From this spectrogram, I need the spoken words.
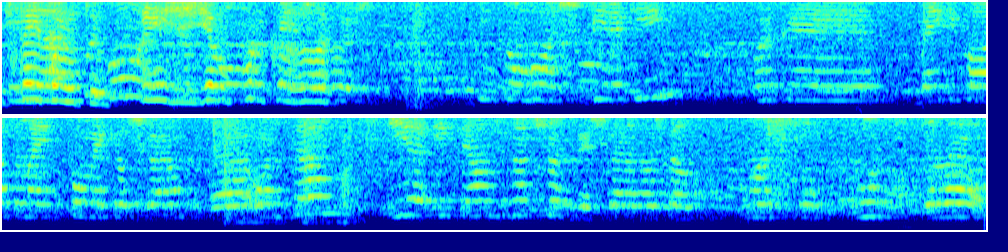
Isto aí para o YouTube. E já vou pôr o. Assim tão bons vir aqui, porque vem aqui falar também de como é que eles chegaram eh, onde estão e eh, isso é um dos nossos sonhos, é chegar onde eles estão. Ele é,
